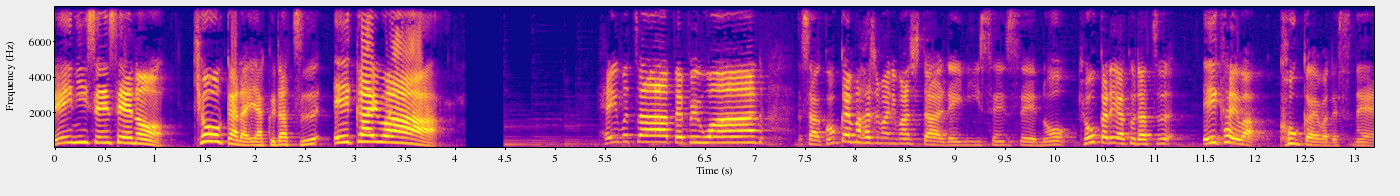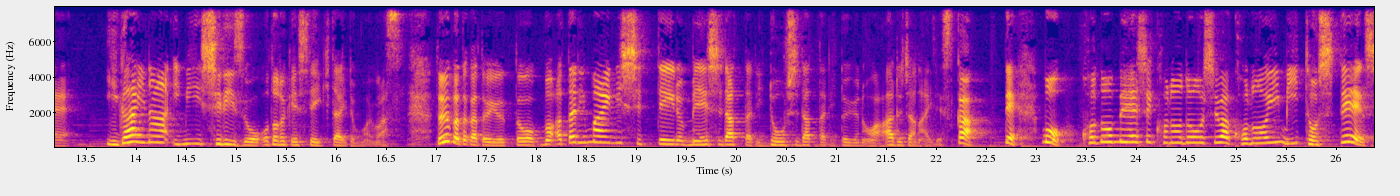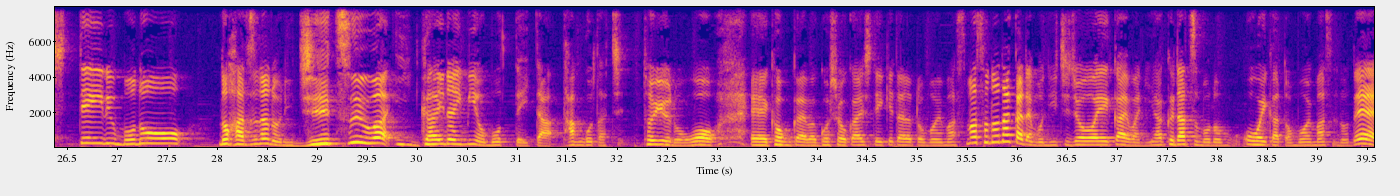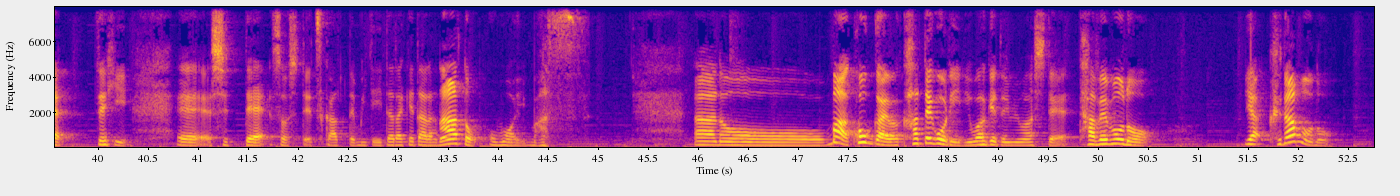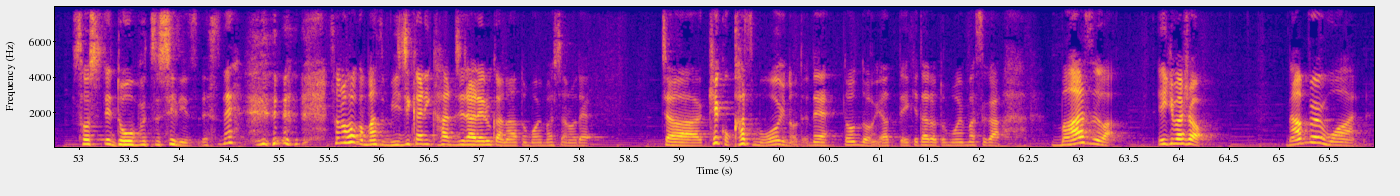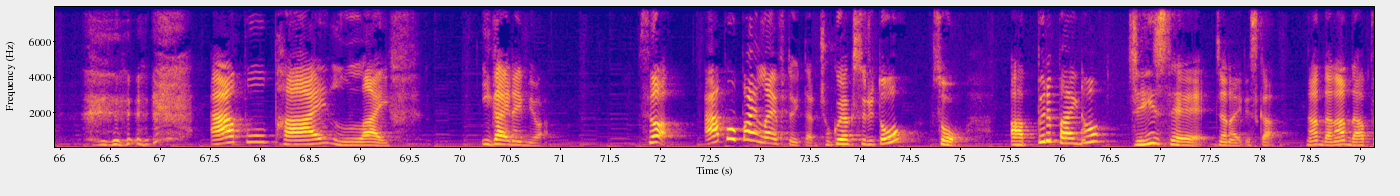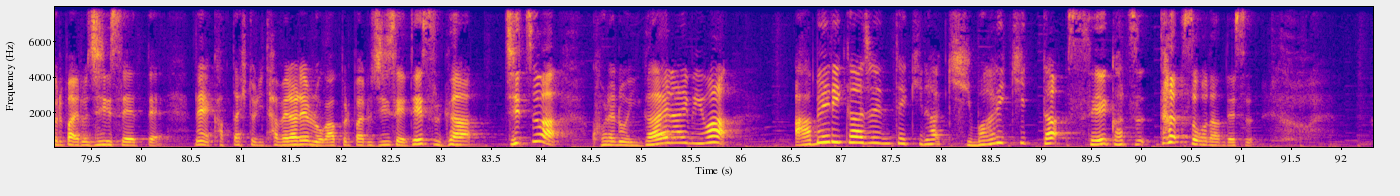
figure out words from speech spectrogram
レイニー先生の今日から役立つ英会話 Hey, what's up, everyone? さあ、今回も始まりました。レイニー先生の今日から役立つ英会話。今回はですね、意外な意味シリーズをお届けしていきたいと思います。どういうことかというと、もう当たり前に知っている名詞だったり動詞だったりというのはあるじゃないですか。で、もうこの名詞、この動詞はこの意味として知っているものをのはずなのに、実は意外な意味を持っていた単語たちというのを、えー、今回はご紹介していけたらと思います。まあその中でも日常英会話に役立つものも多いかと思いますので、ぜひ、えー、知って、そして使ってみていただけたらなと思います。あのー、まあ今回はカテゴリーに分けてみまして、食べ物、いや、果物、そして動物シリーズですね。その方がまず身近に感じられるかなと思いましたので。じゃあ結構数も多いのでね、どんどんやっていけたらと思いますが、まずは、行きましょう。No.1 Apple Pie Life 意外な意味は。さあ、Apple Pie Life と言ったら直訳すると、そう、アップルパイの人生じゃないですか。なんだなんだアップルパイの人生って。ね買った人に食べられるのがアップルパイの人生ですが実はこれの意外な意味はアメリカ人的な決まりきった生活だそうなんです。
